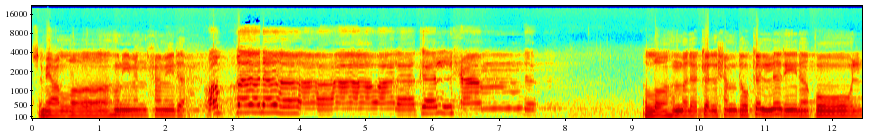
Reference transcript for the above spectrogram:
سمع الله لمن حمده. ربنا ولك الحمد. اللهم لك الحمد كالذي نقول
